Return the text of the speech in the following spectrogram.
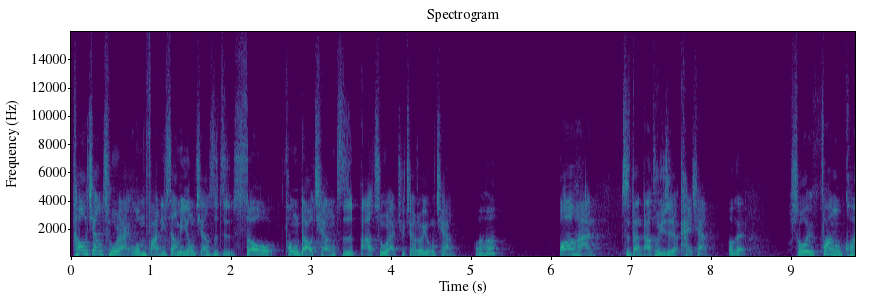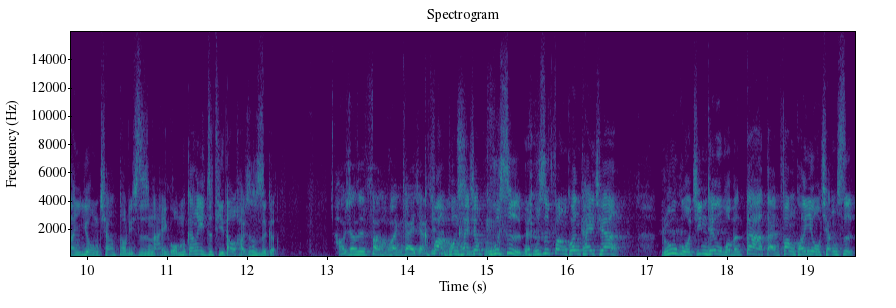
掏枪出来，我们法律上面用枪是指手碰到枪支拔出来就叫做用枪，嗯哼，包含。子弹打出去就叫开枪。OK，所谓放宽用枪到底是指哪一个？我们刚刚一直提到好像是这个，好像是放宽开枪。放宽开枪不是不是放宽开枪。如果今天我们大胆放宽用枪，是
